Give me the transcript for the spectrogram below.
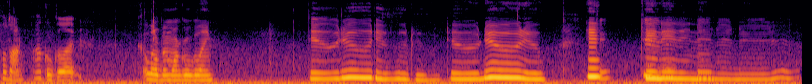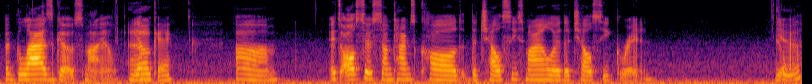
Hold on, I'll Google it. A little bit more googling. Do do do do do do do. do. A Glasgow smile. Yep. Okay. Um, it's also sometimes called the Chelsea smile or the Chelsea grin. Yeah. Cool.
